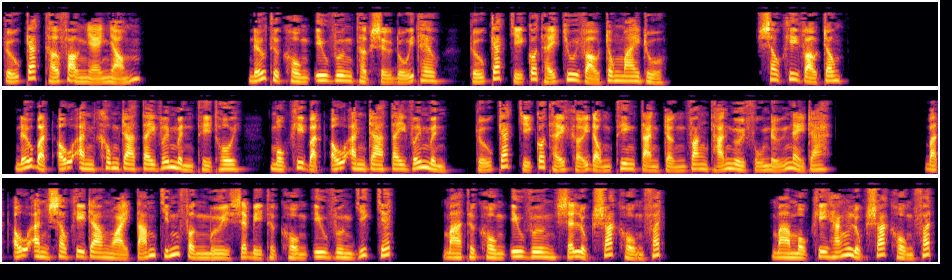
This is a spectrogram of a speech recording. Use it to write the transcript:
Cửu cát thở phào nhẹ nhõm. Nếu thực hồn yêu vương thật sự đuổi theo, cửu cát chỉ có thể chui vào trong mai rùa. Sau khi vào trong. Nếu Bạch Ấu Anh không ra tay với mình thì thôi, một khi Bạch Ấu Anh ra tay với mình, cửu cát chỉ có thể khởi động thiên tàn trận văn thả người phụ nữ này ra. Bạch Ấu Anh sau khi ra ngoài 89 phần 10 sẽ bị thực hồn yêu vương giết chết, mà thực hồn yêu vương sẽ lục soát hồn phách. Mà một khi hắn lục soát hồn phách,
